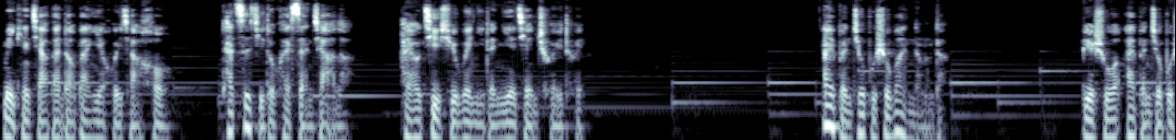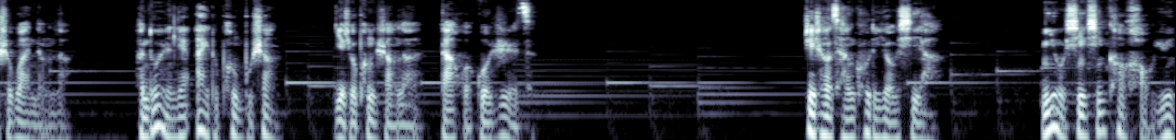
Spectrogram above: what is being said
每天加班到半夜回家后，他自己都快散架了，还要继续为你的捏肩捶腿。爱本就不是万能的，别说爱本就不是万能了，很多人连爱都碰不上，也就碰上了搭伙过日子。这场残酷的游戏啊，你有信心靠好运，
